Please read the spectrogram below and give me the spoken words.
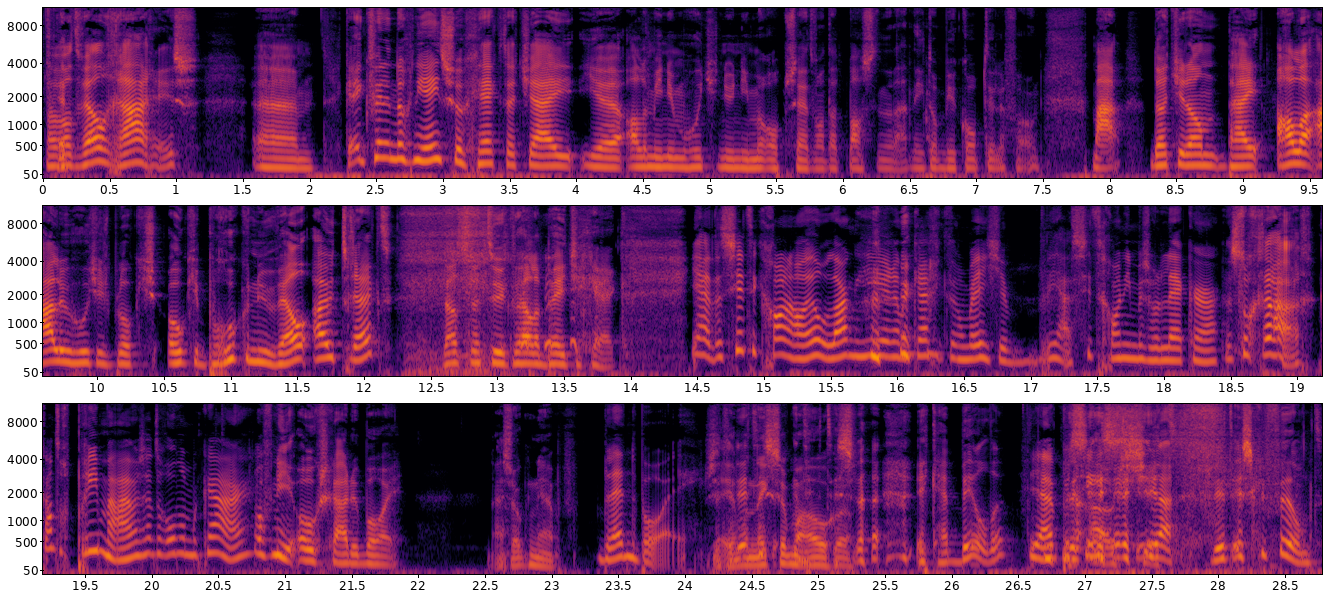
Maar wat wel raar is. Ehm, kijk, ik vind het nog niet eens zo gek dat jij je aluminium hoedje nu niet meer opzet. Want dat past inderdaad niet op je koptelefoon. Maar dat je dan bij alle aluhoedjesblokjes ook je broeken nu wel uittrekt. Dat is natuurlijk wel een beetje gek. Ja, dan zit ik gewoon al heel lang hier en dan krijg ik er een beetje... Ja, het zit gewoon niet meer zo lekker. Dat is toch raar? Kan toch prima? We zijn toch onder elkaar? Of niet, oogschaduwboy? Hij is ook nep. Blendboy. Er zit Nee, helemaal dit niks is- op mijn ogen. is, ik heb beelden. Ja, precies. Oh, shit. ja, dit is gefilmd.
